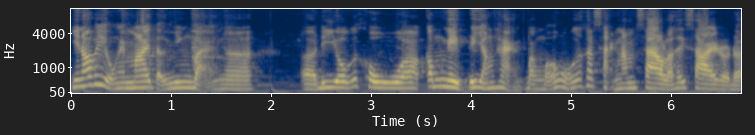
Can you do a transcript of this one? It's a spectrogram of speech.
Như nói ví dụ ngày mai tự nhiên bạn à, uh, đi vô cái khu ờ, công nghiệp đi chẳng hạn bằng mở một cái khách sạn năm sao là thấy sai rồi đó.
